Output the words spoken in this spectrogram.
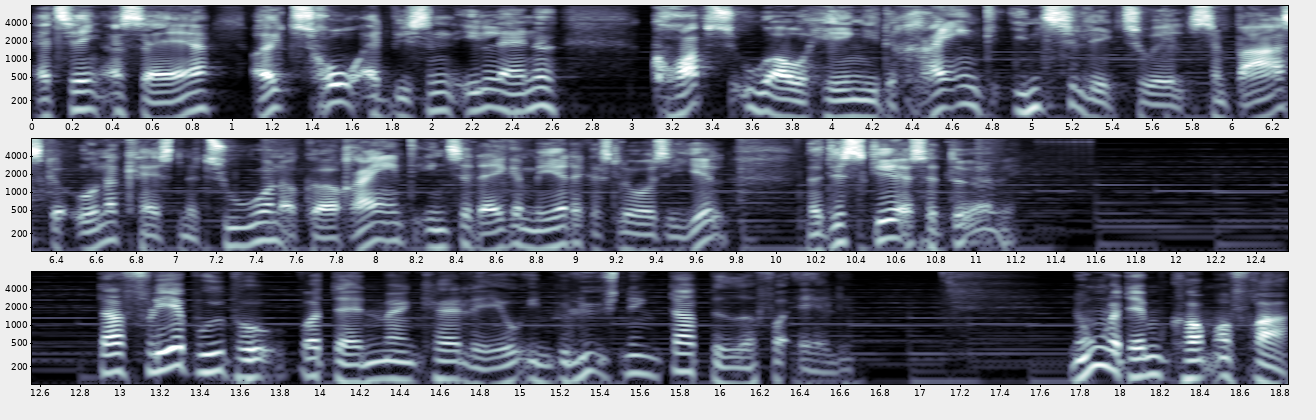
af ting og sager, og ikke tro, at vi sådan et eller andet kropsuafhængigt, rent intellektuelt, som bare skal underkaste naturen og gøre rent, indtil der ikke er mere, der kan slå os ihjel. Når det sker, så dør vi. Der er flere bud på, hvordan man kan lave en belysning, der er bedre for alle. Nogle af dem kommer fra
